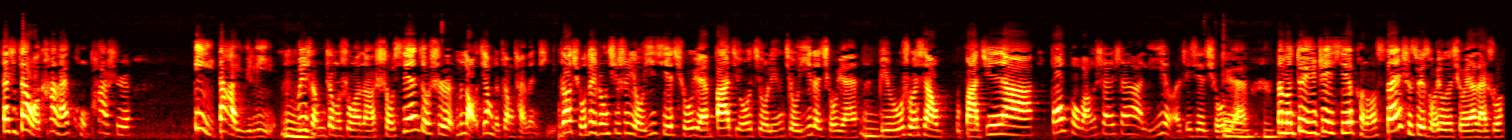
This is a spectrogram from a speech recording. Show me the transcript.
但是在我看来，恐怕是弊大于利。嗯，为什么这么说呢？首先就是我们老将的状态问题。你知道，球队中其实有一些球员，八九、九零、九一的球员，嗯，比如说像马军啊，包括王珊珊啊、李颖啊这些球员。那么对于这些可能三十岁左右的球员来说，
